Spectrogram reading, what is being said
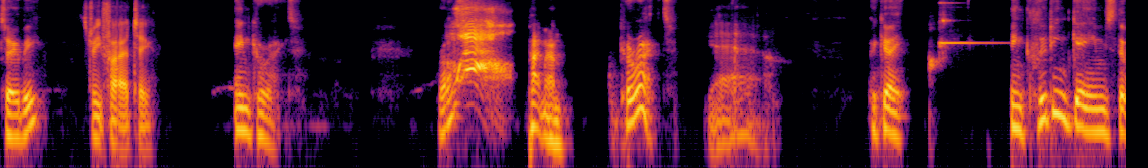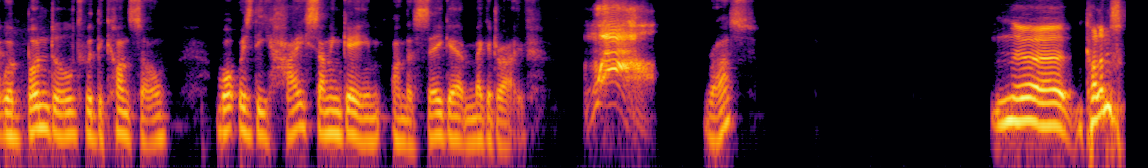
Toby? Street Fighter 2. Incorrect. Ross? Wow. Pac Man. Correct. Yeah. Okay. Including games that were bundled with the console, what was the highest selling game on the Sega Mega Drive? Wow. Ross? Uh, columns?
